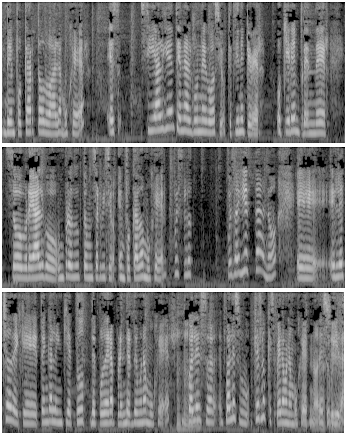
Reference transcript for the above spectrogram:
de enfocar todo a la mujer, es si alguien tiene algún negocio que tiene que ver o quiere emprender sobre algo, un producto, un servicio enfocado a mujer, pues lo pues ahí está, ¿no? Eh, el hecho de que tenga la inquietud de poder aprender de una mujer, cuál es, cuál es su, qué es lo que espera una mujer, ¿no? De su vida.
